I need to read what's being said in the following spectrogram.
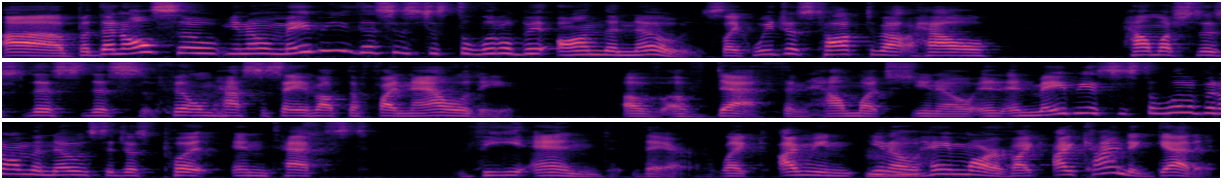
Uh, but then also, you know, maybe this is just a little bit on the nose. Like we just talked about how how much this this this film has to say about the finality of of death and how much you know, and, and maybe it's just a little bit on the nose to just put in text the end there. Like, I mean, you mm-hmm. know, hey Marv, I I kind of get it,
